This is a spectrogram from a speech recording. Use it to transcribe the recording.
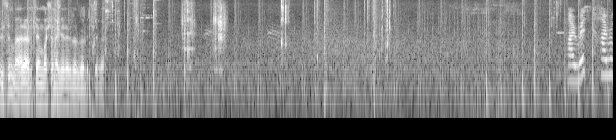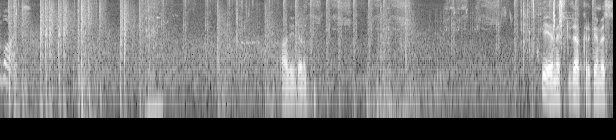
Üzülme her erkeğin başına gelebilir böyle şeyler. High risk, high rewards. Hadi gidelim. Bir MS güzel 40 MS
